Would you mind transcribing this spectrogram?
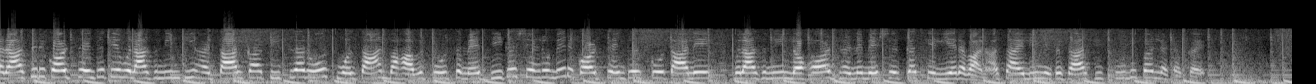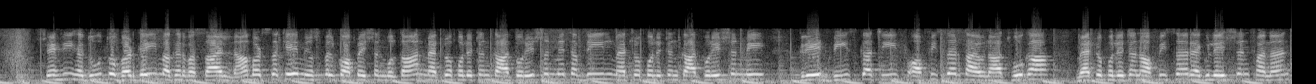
اراضی ریکارڈ سینٹر کے ملازمین کی ہڑتال کا تیسرا روز ملتان بہاوت پور سمیت دیگر شہروں میں ریکارڈ سینٹر کو تالے ملازمین لاہور دھرنے میں شرکت کے لیے روانہ سائلین انتظار کی سولی پر لٹک گئے۔ شہری حدود تو بڑھ گئی، مگر وسائل نہ بڑھ سکے۔ Municipal corporation Multan, metropolitan corporation میں تبدیل۔ میٹروپولیٹن کارپوریشن میں گریڈ بیس کا چیف آفیسر تعینات ہوگا۔ Metropolitan officer, regulation finance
